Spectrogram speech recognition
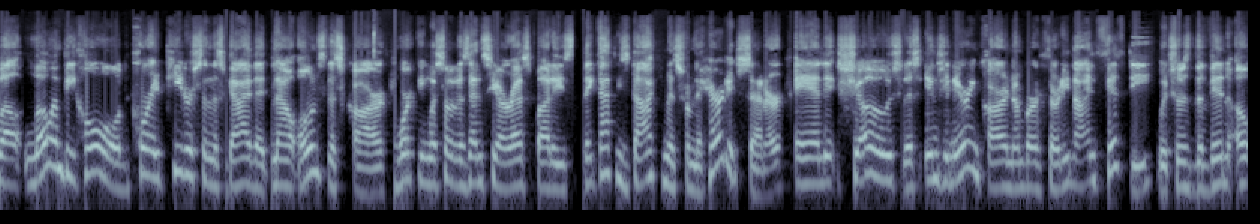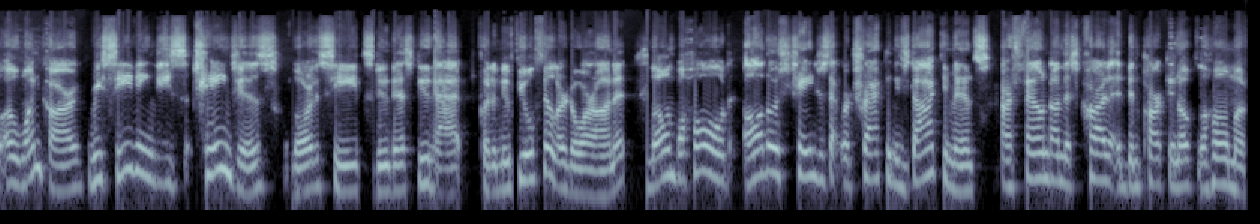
Well, lo and behold, Corey Peterson, this guy that now owns this car, working with some of his NCRS buddies, they got these documents from the Heritage Center and it shows this engineering car number 3950, which was the VIN 001 car, receiving these changes, lower the seats, do this, do that, put a new fuel filler door on it. Lo and behold, all those changes that were tracked in these documents are found on this car that had been parked in Oklahoma.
